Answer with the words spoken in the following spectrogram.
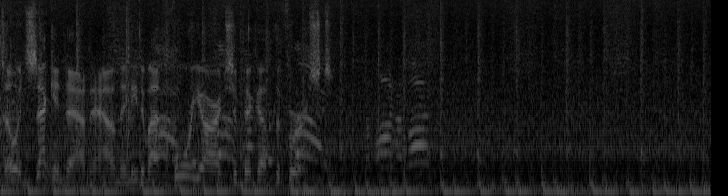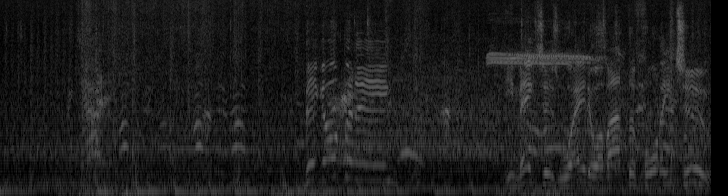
So it's second down now. They need about four yards to pick up the first. Big opening. He makes his way to about the 42.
